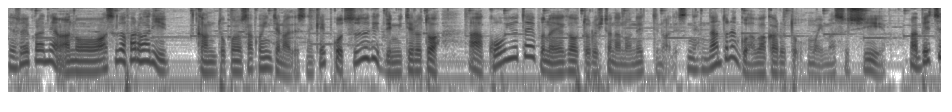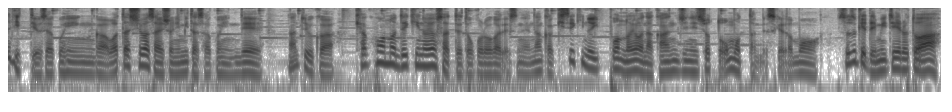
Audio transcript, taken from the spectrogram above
でそれからね、あの、アスガ・ファルハリー監督の作品っていうのはですね、結構続けて見てると、ああこういうタイプの映画を撮る人なのねっていうのはですね、なんとなくはわかると思いますし、まあ、別離っていう作品が私は最初に見た作品で、なんというか、脚本の出来の良さってところがですね、なんか奇跡の一本のような感じにちょっと思ったんですけども、続けて見ていると、あ、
